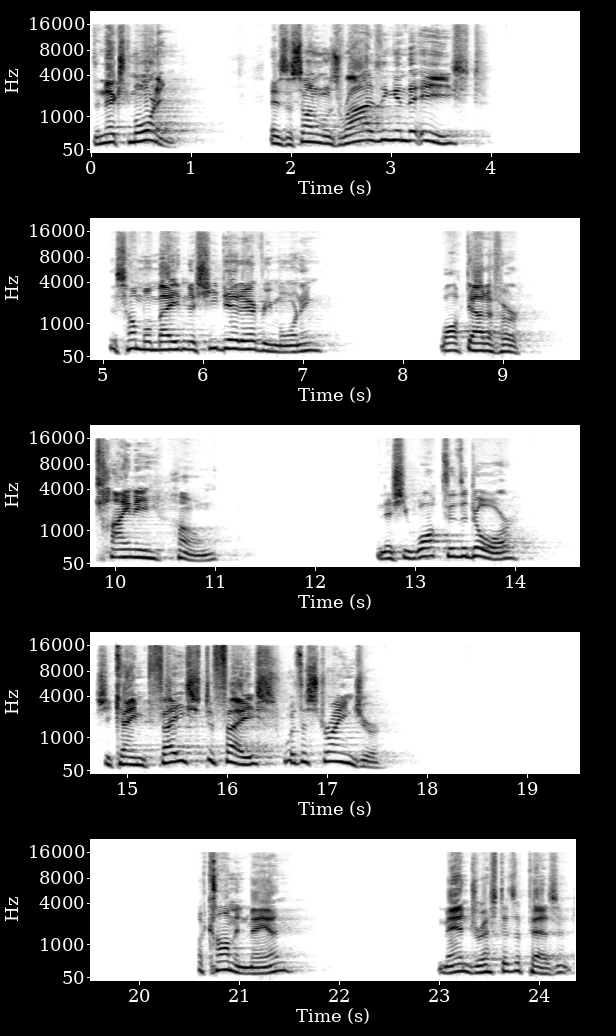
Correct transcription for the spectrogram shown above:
The next morning, as the sun was rising in the east, this humble maiden, as she did every morning, walked out of her tiny home. And as she walked through the door, she came face to face with a stranger, a common man, man dressed as a peasant,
